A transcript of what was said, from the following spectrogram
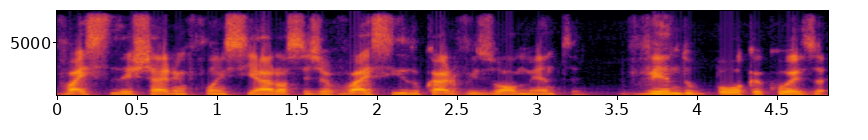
vai se deixar influenciar, ou seja, vai se educar visualmente vendo pouca coisa.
